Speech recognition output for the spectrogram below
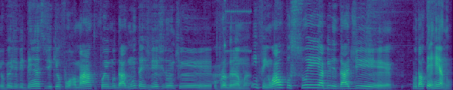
Eu vejo evidências de que o formato foi mudado muitas vezes durante o programa. Enfim, o alvo possui a habilidade de mudar o terreno.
